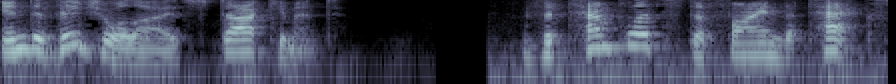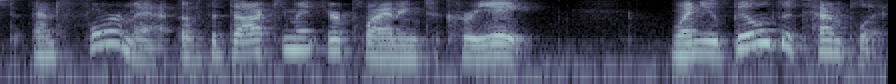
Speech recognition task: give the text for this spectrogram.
individualized document. The templates define the text and format of the document you're planning to create. When you build a template,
